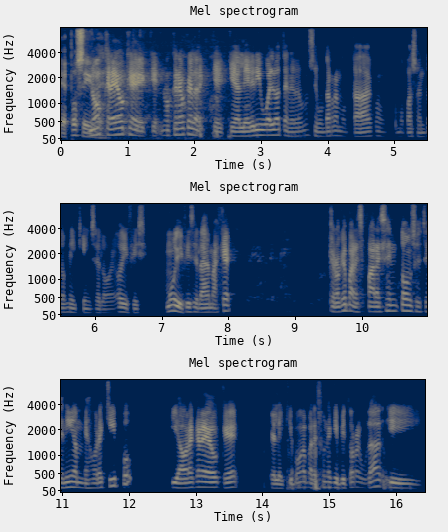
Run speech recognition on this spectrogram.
Es posible. no creo que, que- no creo que, la- que, que Allegri vuelva a tener una segunda remontada con- como pasó en 2015, lo veo difícil, muy difícil, además que creo que para, para ese entonces tenían mejor equipo y ahora creo que el equipo me parece un equipito regular y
